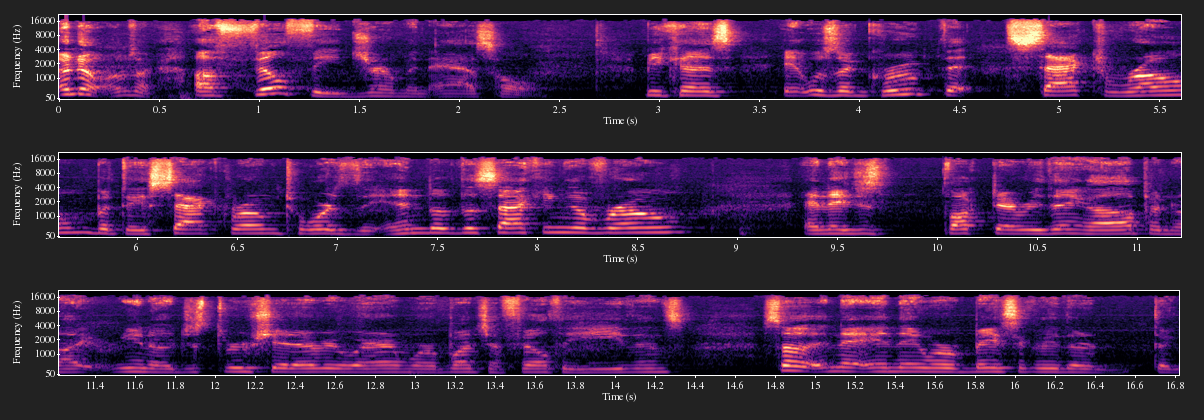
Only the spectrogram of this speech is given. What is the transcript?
oh no, I'm sorry, a filthy German asshole because it was a group that sacked Rome, but they sacked Rome towards the end of the sacking of Rome, and they just fucked everything up and like you know just threw shit everywhere and were a bunch of filthy heathens. So and they, and they were basically the the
